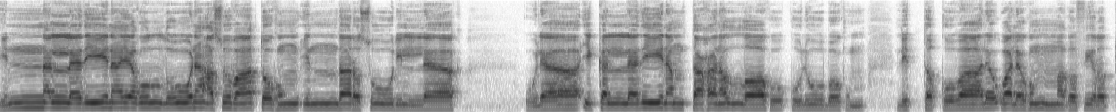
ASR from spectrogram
إن الذين يغضون أصواتهم عند رسول الله أولئك الذين امتحن الله قلوبهم للتقوى ولهم مغفرة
